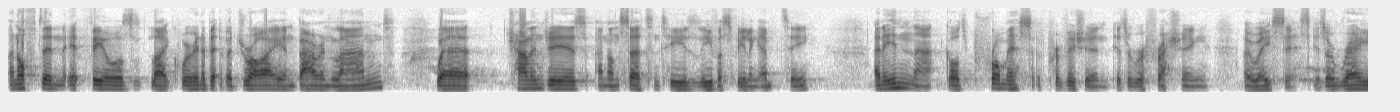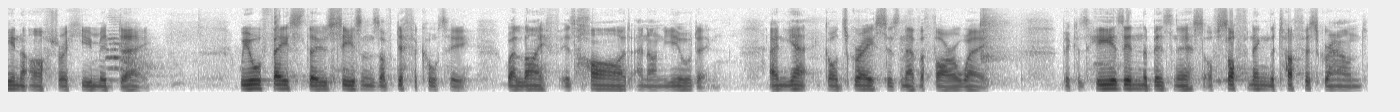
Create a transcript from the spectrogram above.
And often it feels like we're in a bit of a dry and barren land where challenges and uncertainties leave us feeling empty. And in that, God's promise of provision is a refreshing oasis, is a rain after a humid day. We all face those seasons of difficulty where life is hard and unyielding. And yet, God's grace is never far away because He is in the business of softening the toughest ground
